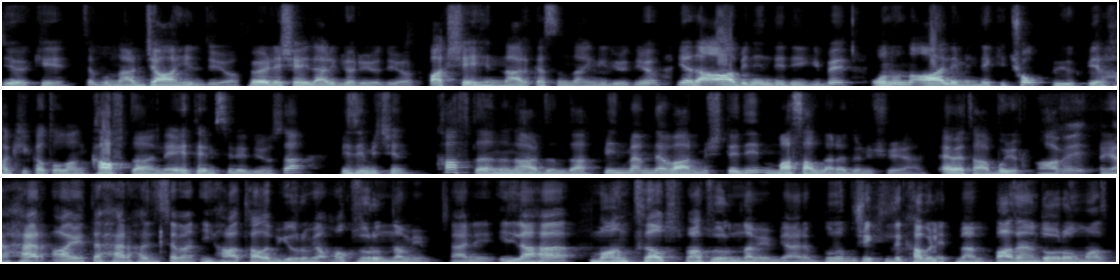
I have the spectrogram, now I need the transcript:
diyor ki işte bunlar cahil diyor. Böyle şeyler görüyor diyor. Bak şeyhinin arkasından gidiyor diyor. Ya da abinin dediği gibi onun alemindeki çok büyük bir hakikat olan Kaf Dağı neye temsil ediyorsa bizim için Kaf Dağı'nın ardında bilmem ne varmış dediğim masallara dönüşüyor yani. Evet abi buyur. Abi ya her ayete her hadise ben ihatalı bir yorum yapmak zorunda mıyım? Yani illa mantığa tutmak zorunda mıyım? Yani bunu bu şekilde kabul etmem bazen doğru olmaz mı?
